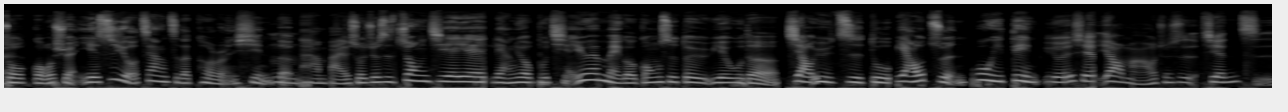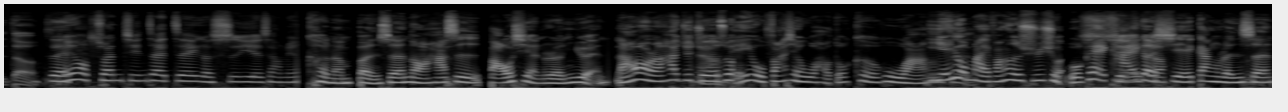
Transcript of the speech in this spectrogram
做勾选，也是有这样子的可能性的。嗯、坦白说，就是中介业良莠不齐，因为每个公司对于业务的教育制度标准不一定，有一些要么就是兼职的，对，没有专精在这个事业上面，可能本身哦他是保险人员，然后呢他就觉得说，哎、欸，我发现我好多客户啊，也有买房的需求，我可以开一个斜杠。人生，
